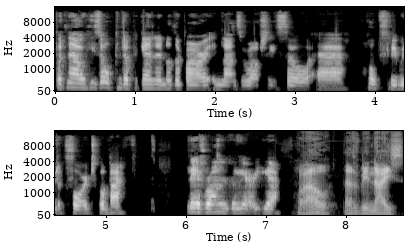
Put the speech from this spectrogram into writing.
But now he's opened up again another bar in Lanzarote. So uh, hopefully we look forward to go back later on in the year. Yeah. Wow, that'll be nice.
